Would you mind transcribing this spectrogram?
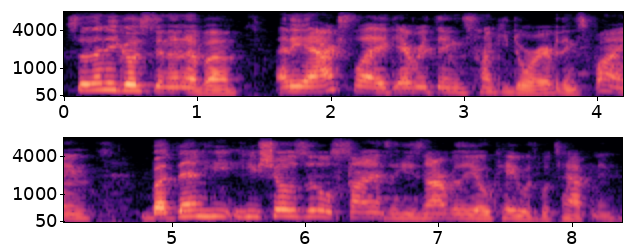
So then he goes to Nineveh, and he acts like everything's hunky dory, everything's fine. But then he he shows little signs that he's not really okay with what's happening.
